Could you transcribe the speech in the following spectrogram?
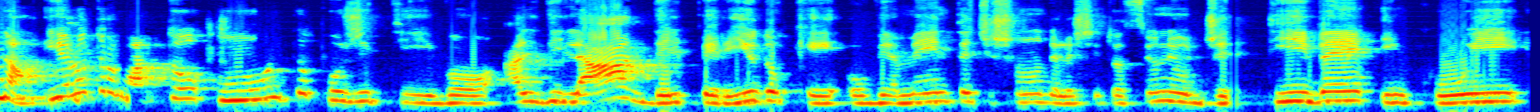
No, io l'ho trovato molto positivo, al di là del periodo che ovviamente ci sono delle situazioni oggettive in cui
